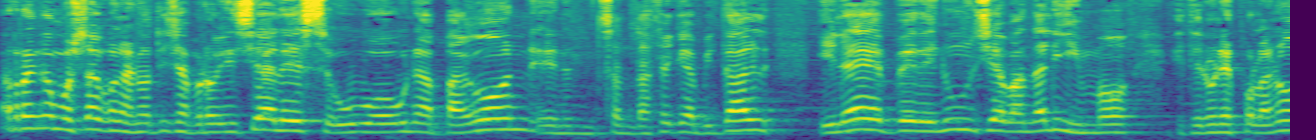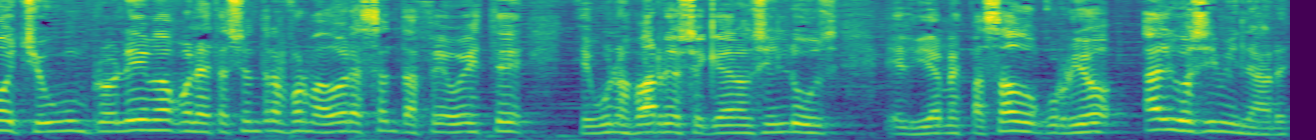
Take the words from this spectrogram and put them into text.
Arrancamos ya con las noticias provinciales. Hubo un apagón en Santa Fe Capital y la EPE denuncia vandalismo. Este lunes por la noche hubo un problema con la estación transformadora Santa Fe Oeste y algunos barrios se quedaron sin luz. El viernes pasado ocurrió algo similar.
